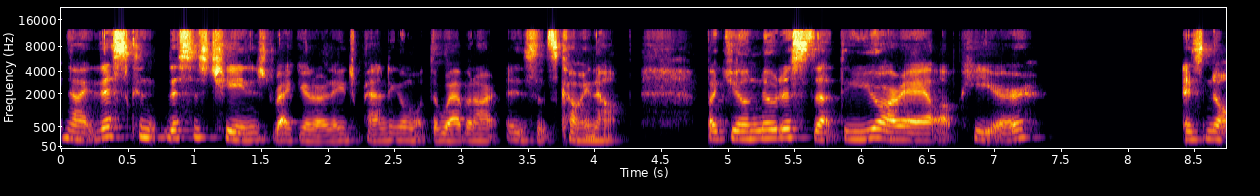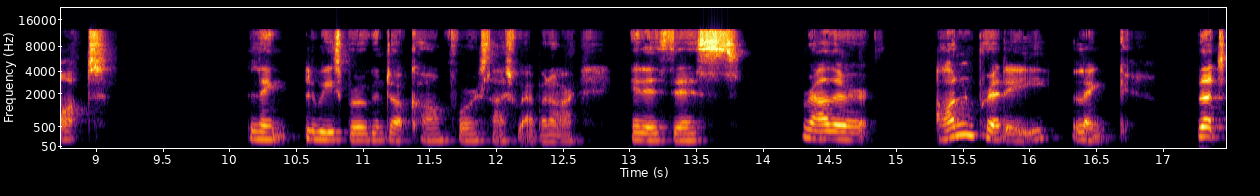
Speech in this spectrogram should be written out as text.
Now this can this has changed regularly depending on what the webinar is that's coming up. But you'll notice that the URL up here is not link louisebrogan.com forward slash webinar. It is this rather unpretty link that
